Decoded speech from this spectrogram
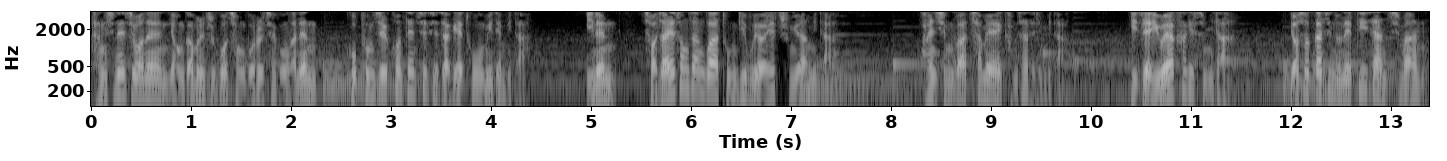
당신의 지원은 영감을 주고 정보를 제공하는 고품질 콘텐츠 제작에 도움이 됩니다. 이는 저자의 성장과 동기부여에 중요합니다. 관심과 참여에 감사드립니다. 이제 요약하겠습니다. 여섯 가지 눈에 띄지 않지만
